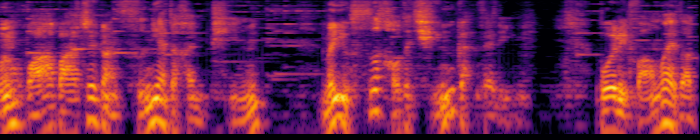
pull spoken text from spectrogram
文华把这段词念得很平，没有丝毫的情感在里面。玻璃房外的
